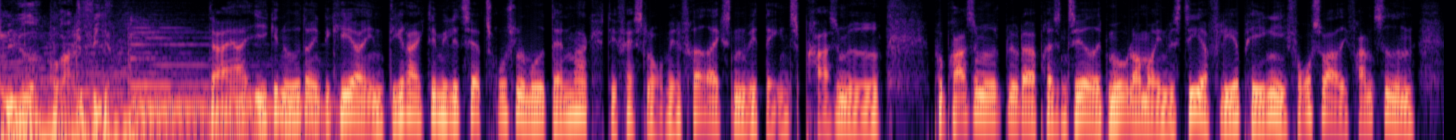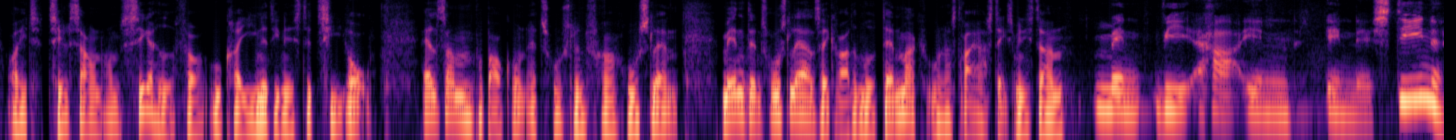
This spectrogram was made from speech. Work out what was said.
der nyheder på Radio 4. Der er ikke noget, der indikerer en direkte militær trussel mod Danmark, det fastslår Mette Frederiksen ved dagens pressemøde. På pressemødet blev der præsenteret et mål om at investere flere penge i forsvaret i fremtiden og et tilsavn om sikkerhed for Ukraine de næste 10 år. Alt sammen på baggrund af truslen fra Rusland. Men den trussel er altså ikke rettet mod Danmark, understreger statsministeren. Men vi har en, en øh, stigende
